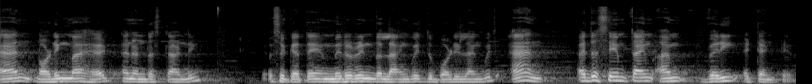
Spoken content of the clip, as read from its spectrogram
and nodding my head and understanding उसे कहते हैं mirroring the language the body language and at the same time I am very attentive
